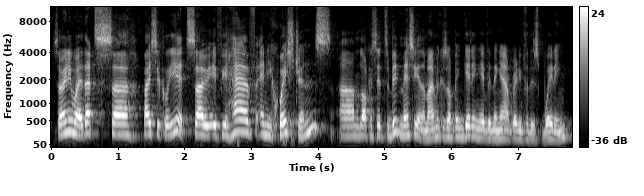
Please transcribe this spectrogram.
so anyway, that's uh, basically it. So if you have any questions, um, like I said, it's a bit messy at the moment because I've been getting everything out ready for this wedding.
